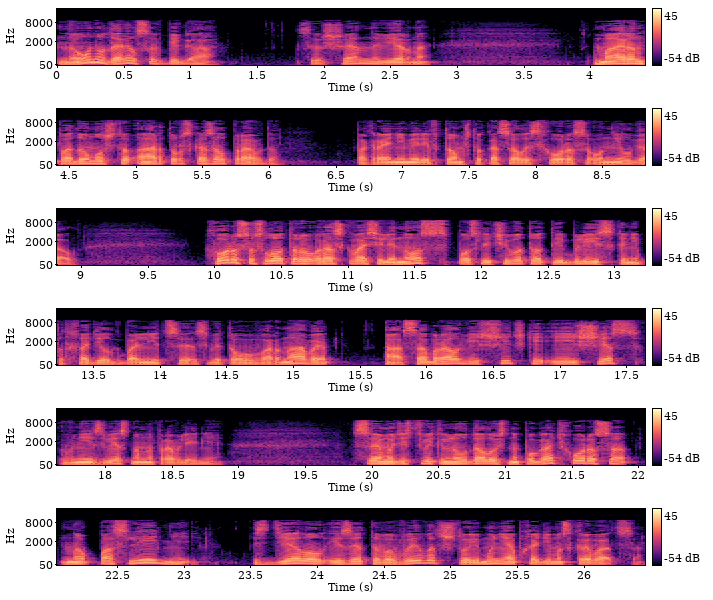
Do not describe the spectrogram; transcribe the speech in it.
Но он ударился в бега. Совершенно верно. Майрон подумал, что Артур сказал правду. По крайней мере, в том, что касалось Хороса, он не лгал. Хоросу Слотеру расквасили нос, после чего тот и близко не подходил к больнице святого Варнавы, а собрал вещички и исчез в неизвестном направлении. Сэму действительно удалось напугать Хороса, но последний сделал из этого вывод, что ему необходимо скрываться.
